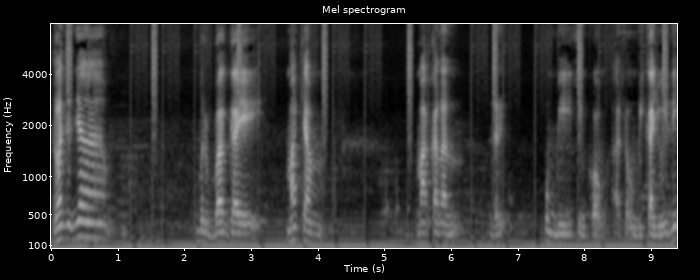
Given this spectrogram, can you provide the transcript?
selanjutnya berbagai macam makanan dari umbi singkong atau umbi kayu ini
